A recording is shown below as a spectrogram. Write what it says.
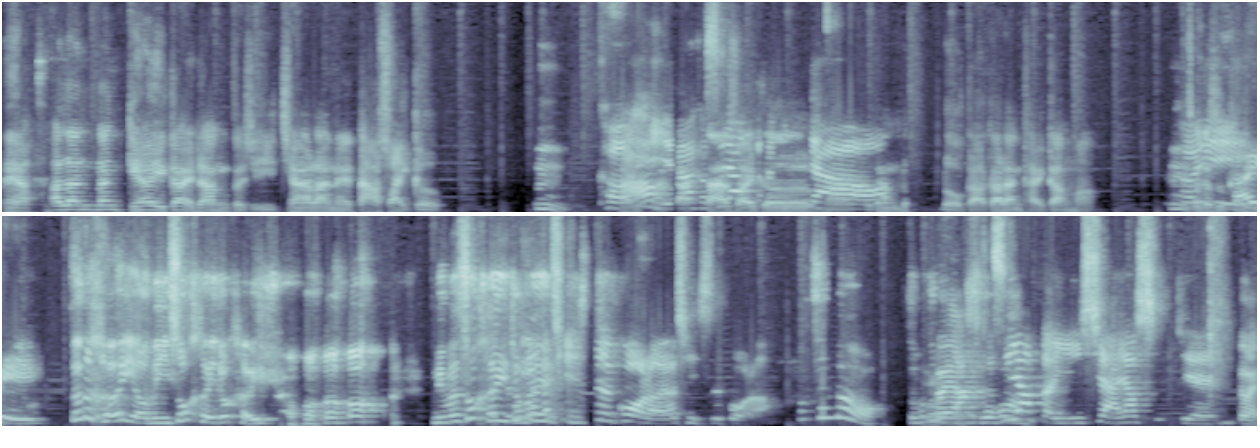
哎呀，啊，咱咱今日该让就是请咱的大帅哥，嗯，可以啊，可大帅哥嘛，哦。让罗嘎跟咱开杠吗？嗯可以这个是可以。真的可以哦，你说可以就可以哦，你们说可以就可以，请示过了，有请示过了，的哦，怎么这么对啊敢说话可是要等一下，要时间。对，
